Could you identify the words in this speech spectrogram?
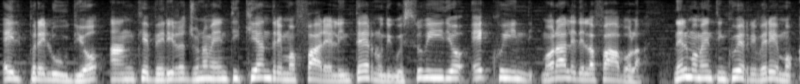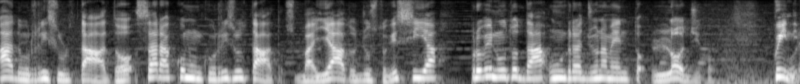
è il preludio anche per i ragionamenti che andremo a fare all'interno di questo video e quindi, morale della favola, nel momento in cui arriveremo ad un risultato, sarà comunque un risultato, sbagliato giusto che sia, provenuto da un ragionamento logico. Quindi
